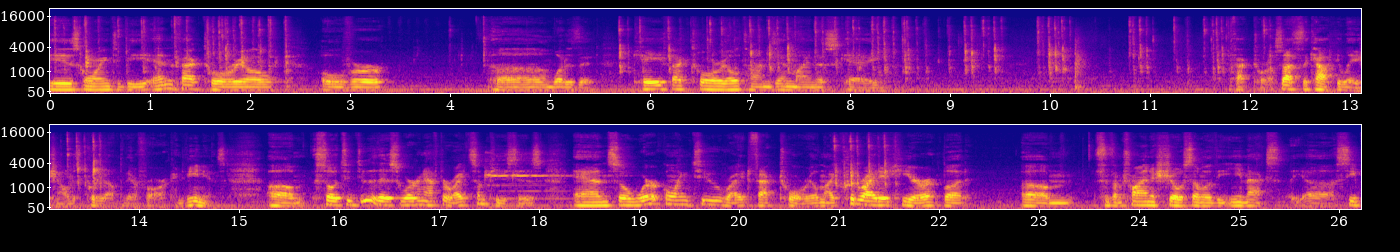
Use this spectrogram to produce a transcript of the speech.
is going to be n factorial over, um, what is it, k factorial times n minus k factorial. So that's the calculation. I'll just put it up there for our convenience. Um, so to do this, we're going to have to write some pieces. And so we're going to write factorial. And I could write it here, but um, since I'm trying to show some of the Emacs uh, C++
